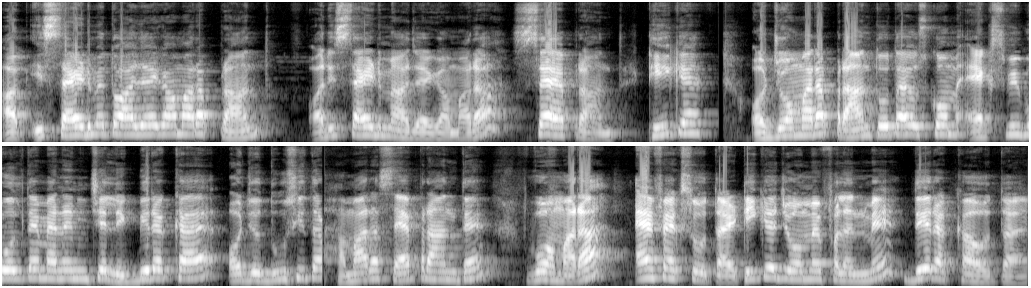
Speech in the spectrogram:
अब इस साइड में तो आ जाएगा हमारा प्रांत। और इस साइड में आ जाएगा हमारा सह प्रांत, ठीक है? और जो हमारा प्रांत होता है, उसको हम एक्स भी बोलते हैं, मैंने नीचे लिख भी रखा है। और जो दूसरी तरफ़ हमारा सह प्रांत है, वो हमारा एफ़ एक्स होता है, ठीक है? जो हमें फलन में दे रखा होता है।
